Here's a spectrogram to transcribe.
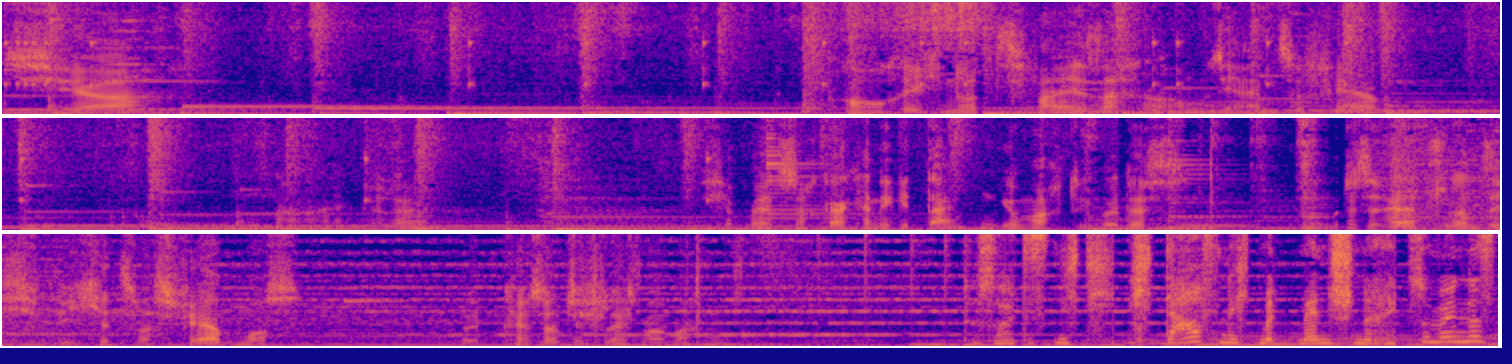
Tja. Brauche ich nur zwei Sachen, um sie einzufärben? Nein, oder? Ich habe mir jetzt noch gar keine Gedanken gemacht über das, über das Rätsel an sich, wie ich jetzt was färben muss. Könnt, sollte ich vielleicht mal machen. Du solltest nicht... Ich darf nicht mit Menschen reden. Zumindest...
